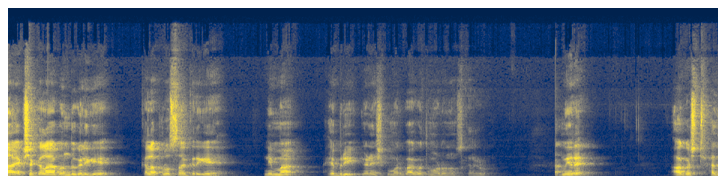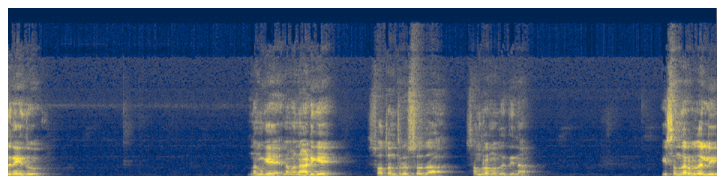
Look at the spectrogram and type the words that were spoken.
ಯಕ್ಷಕಲಾ ಬಂಧುಗಳಿಗೆ, ಕಲಾ ಪ್ರೋತ್ಸಾಹಕರಿಗೆ ನಿಮ್ಮ ಹೆಬ್ರಿ ಗಣೇಶ್ ಕುಮಾರ್ ಭಾಗವತ ಮಾಡುವ ನಮಸ್ಕಾರಗಳು. ಆತ್ಮೀಯರೆ, ಆಗಸ್ಟ್ ಹದಿನೈದು ನಮಗೆ ನಮ್ಮ ನಾಡಿಗೆ ಸ್ವಾತಂತ್ರ್ಯೋತ್ಸವದ ಸಂಭ್ರಮದ ದಿನ. ಈ ಸಂದರ್ಭದಲ್ಲಿ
